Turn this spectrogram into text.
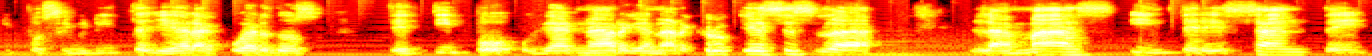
y posibilita llegar a acuerdos de tipo ganar-ganar. Creo que esa es la, la más interesante.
